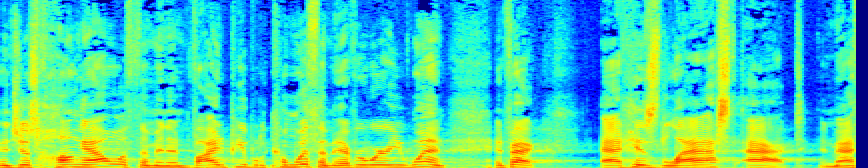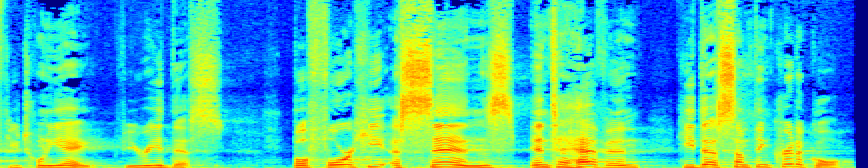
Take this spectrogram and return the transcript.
and just hung out with them and invited people to come with him everywhere he went. In fact, at his last act in Matthew 28, if you read this, before he ascends into heaven, he does something critical.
